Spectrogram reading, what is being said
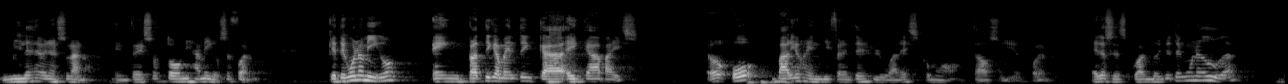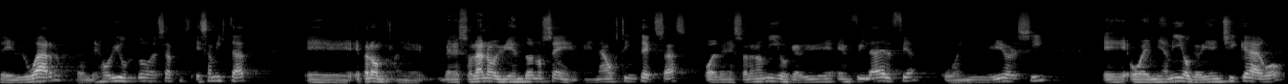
miles de venezolanos, entre esos todos mis amigos se fueron, que tengo un amigo En prácticamente en cada, en cada país. O, varios en diferentes lugares como Estados Unidos, por ejemplo. Entonces, cuando yo tengo una duda del lugar donde es oriundo esa, amistad, eh, eh, perdón, eh, venezolano viviendo, no sé, en Austin, Texas, o el venezolano amigo que vive en Filadelfia, o en New Jersey, o el mi amigo que vive en Chicago,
